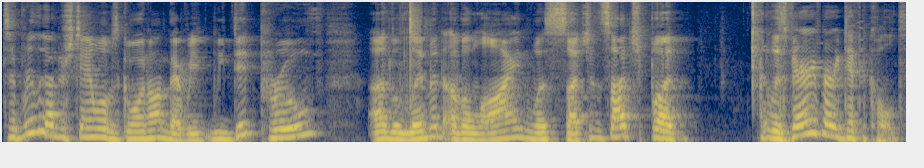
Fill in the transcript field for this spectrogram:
to really understand what was going on there. We we did prove uh, the limit of a line was such and such, but it was very very difficult.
